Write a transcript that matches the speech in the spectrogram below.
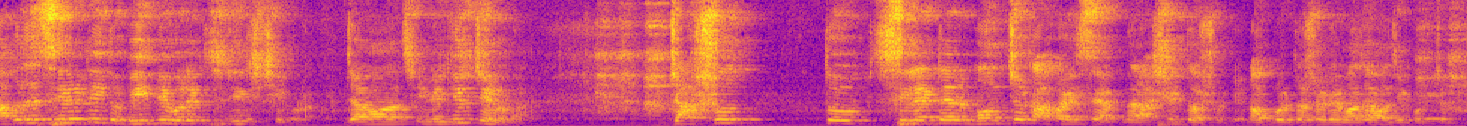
আপনাদের সিলেটেই তো বিএনপি বলে কিছু জিনিস ছিল না জামাত শিবির, কিছু ছিল না। জাসদ তো সিলেটের মঞ্চ কাঁপাইছে আপনার আশির দশকে, নব্বই দশকের মাঝামাঝি পর্যন্ত।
